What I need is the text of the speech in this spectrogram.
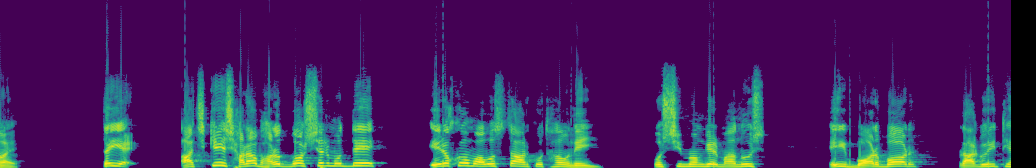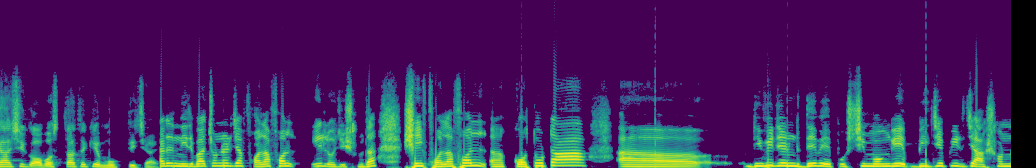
নয়। তাই আজকে সারা ভারতবর্ষের মধ্যে এরকম অবস্থা আর কোথাও নেই। পশ্চিমবঙ্গের মানুষ এই বর্বর প্রাগৈতিহাসিক অবস্থা থেকে মুক্তি চায়। নির্বাচনের যা ফলাফল এলো জিষ্ণুদা সেই ফলাফল কতটা ডিভিডেন্ড দেবে পশ্চিমবঙ্গে বিজেপির যে আসন্ন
